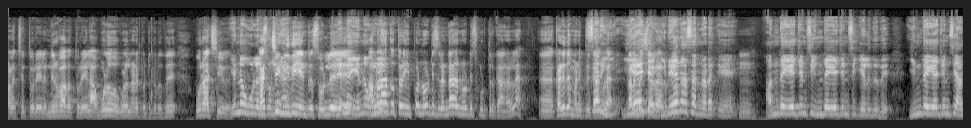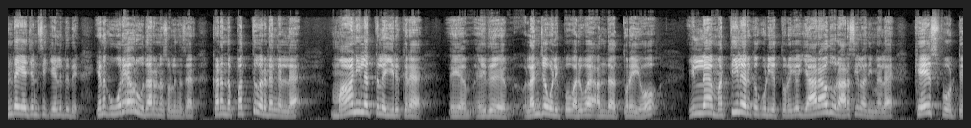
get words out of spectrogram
வளர்ச்சித்துறையில நிர்வாகத்துறையில அவ்வளவு ஊழல் நடைபெற்றிருக்கிறது ஊராட்சி என்ன ஊழல் கட்சி? நிதி என்று சொல்லு? அமலாக்கத்துறை இப்ப நோட்டீஸ் ரெண்டாவது நோட்டீஸ் கொடுத்திருக்காங்கல்ல? கடிதம் அனுப்பியிருக்காங்கல்ல? தலைமைச் தான் சார் நடக்கு. அந்த ஏஜென்சி இந்த ஏஜென்சிக்கு எழுதுது. இந்த ஏஜென்சி அந்த ஏஜென்சிக்கு எழுதுது. எனக்கு ஒரே ஒரு உதாரணம் சொல்லுங்க சார். கடந்த பத்து வருடங்கள்ல மாநிலத்தில் இருக்கிற இது லஞ்ச ஒழிப்பு வருவாய் அந்த துறையோ இல்லை மத்தியில் இருக்கக்கூடிய துறையோ யாராவது ஒரு அரசியல்வாதி மேலே கேஸ் போட்டு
